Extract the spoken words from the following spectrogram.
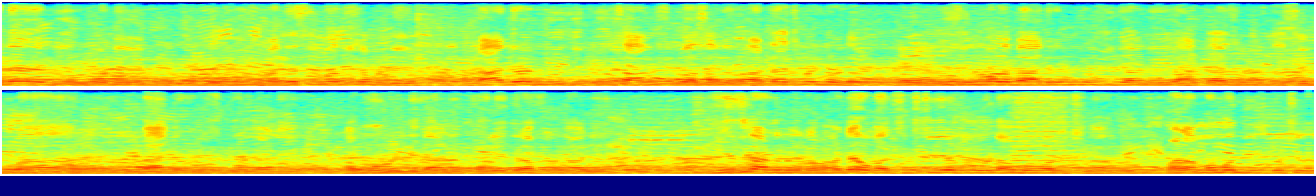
అంటే కొన్ని ఈ మధ్య సినిమా చూసామండి. బ్యాక్గ్రౌండ్ మ్యూజిక్ సాంగ్స్కు అసలు అటాచ్మెంట్ ఉండదు. ఈ సినిమాలో బ్యాక్గ్రౌండ్ మ్యూజిక్ కానీ అటాచ్మెంట్ సినిమా బ్యాక్గ్రౌండ్ కానీ మూమెంట్ కానీ ఈజీగా అర్థమవుతుంది అంటే ఒక సిక్స్టీ ఇయర్స్ ఓల్డ్ అబ్బో వాళ్ళు వచ్చిన మన అమ్మమ్మని తీసుకొచ్చిన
